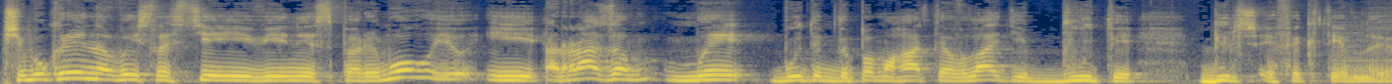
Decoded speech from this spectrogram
щоб Україна вийшла з цієї війни з перемогою, і разом ми будемо допомагати владі бути більш ефективною.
